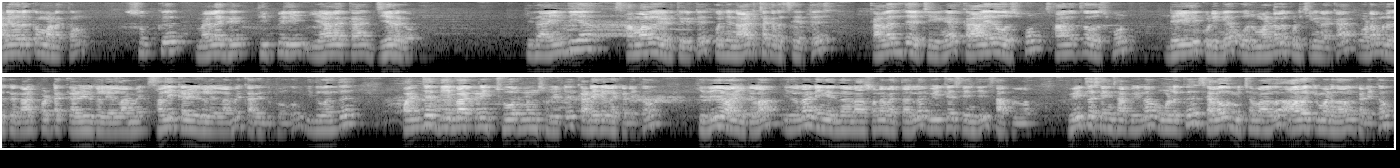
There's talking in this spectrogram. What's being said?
அனைவருக்கும் வணக்கம். சுக்கு மிளகு திப்பிலி ஏலக்காய் ஜீரகம். இது ஐந்தையும் சமாளம் எடுத்துக்கிட்டு கொஞ்சம் நாட்டு சக்கரை சேர்த்து கலந்து வச்சுக்கோங்க. காலையில் ஒரு ஸ்பூன் சாயந்தரத்தில் ஒரு ஸ்பூன் டெய்லி குடிங்க. ஒரு மண்டலம் குடிச்சிங்கனாக்கா உடம்புல இருக்க நாட்பட்ட கழிவுகள் எல்லாமே சளி கழிவுகள் எல்லாமே கரைந்து போகும். இது வந்து பஞ்ச தீபாக்கணி சூர்ணம்னு சொல்லிட்டு கடைகளில் கிடைக்கும். இதையும் வாங்கிக்கலாம். இல்லைன்னா நீங்கள் இந்த நான் சொன்ன மெத்தடில் வீட்டிலே செஞ்சு சாப்பிடலாம். வீட்டில் செஞ்சு சாப்பிட்டீங்கன்னா உங்களுக்கு செலவு மிச்சமாகும் ஆரோக்கியமானதாகவும் கிடைக்கும்.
